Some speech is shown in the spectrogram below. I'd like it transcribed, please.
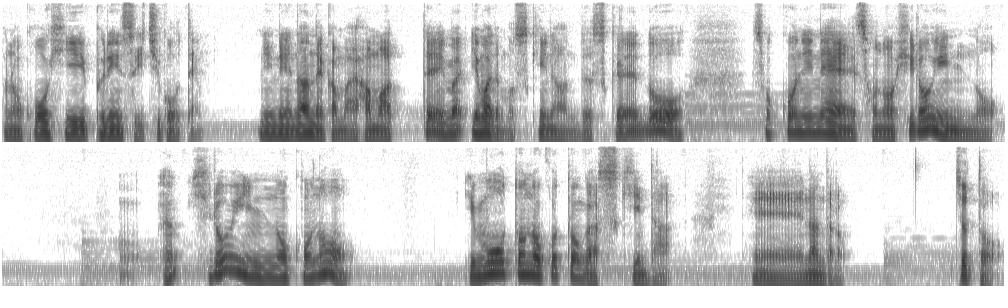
あのコーヒープリンス1号店。にね、何年か前ハマって今、今でも好きなんですけれど、そこにね、そのヒロインの、ヒロインの子の妹のことが好きな、えー、なんだろう、ちょっと、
